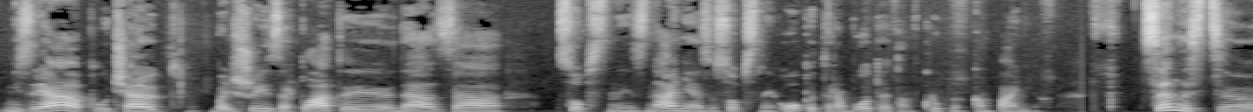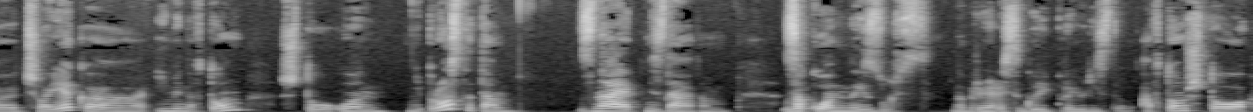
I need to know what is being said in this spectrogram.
не зря получают большие зарплаты да, за собственные знания, за собственный опыт, работая там в крупных компаниях. Ценность э, человека именно в том, что он не просто там знает, не знаю, там, закон наизусть, например, если говорить про юристов, а в том, что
